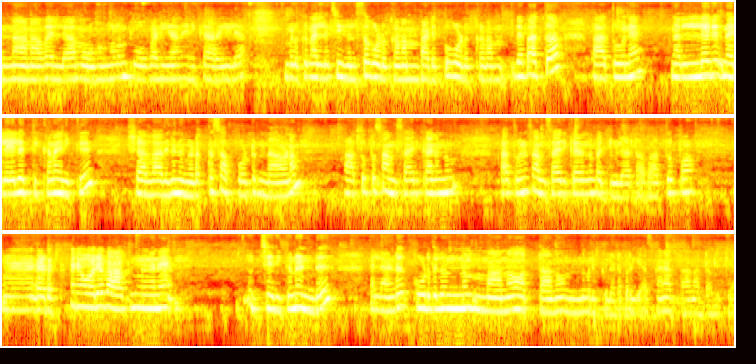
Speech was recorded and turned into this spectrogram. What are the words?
എന്നാണാവോ എല്ലാ മോഹങ്ങളും പോകണിയാന്ന് എനിക്കറിയില്ല. ഇവൾക്ക് നല്ല ചികിത്സ കൊടുക്കണം പഠിപ്പ് കൊടുക്കണം. ഇതേ പാത്തു പാത്തുവിനെ നല്ലൊരു നിലയിൽ എത്തിക്കണം എനിക്ക്. പക്ഷെ അല്ല അതിന് നിങ്ങളുടെയൊക്കെ സപ്പോർട്ട് ഉണ്ടാവണം. പാത്തു ഇപ്പോൾ സംസാരിക്കാനൊന്നും പാത്തുവിന് സംസാരിക്കാനൊന്നും പറ്റൂല കേട്ടോ. പാത്തു ഇപ്പോൾ ഇടയ്ക്ക് ഇങ്ങനെ ഓരോ വാക്കും ഇങ്ങനെ ഉച്ചരിക്കുന്നുണ്ട്. അല്ലാണ്ട് കൂടുതലൊന്നും ഉമ്മാന്നോ അത്താന്നോ ഒന്നും വിളിക്കില്ല കേട്ടോ. ഖാൻ അത്താന്നാട്ടോ വിളിക്കുക.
